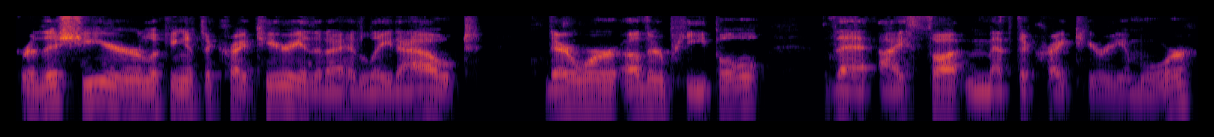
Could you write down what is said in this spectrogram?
for this year, looking at the criteria that I had laid out, there were other people that I thought met the criteria more.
